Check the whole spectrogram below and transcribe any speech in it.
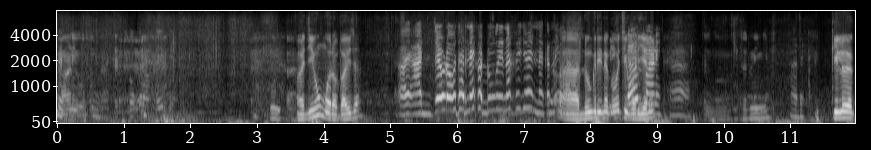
પાણી ઓછું હજી હું મોરો ભાઈ છે આ જેવડો વધારે નાખો ડુંગળી નાખવી જોઈએ ને નકર નહીં? ડુંગળી ને ઓછી પડી જાય અરે. કિલો એક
